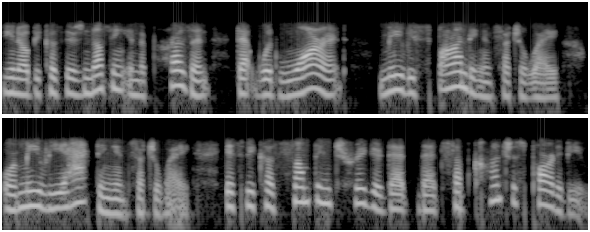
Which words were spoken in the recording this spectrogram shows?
You know, because there's nothing in the present that would warrant me responding in such a way or me reacting in such a way. It's because something triggered that, that subconscious part of you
